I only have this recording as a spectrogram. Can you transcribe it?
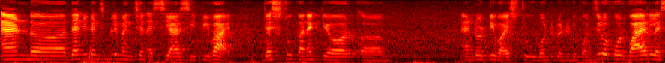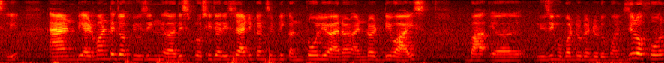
and uh, then you can simply mention scrcpy just to connect your uh, android device to ubuntu 22.04 wirelessly. And the advantage of using uh, this procedure is that you can simply control your android device by uh, using ubuntu 22.04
